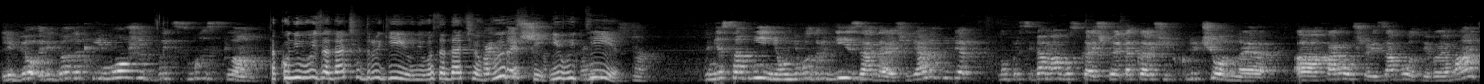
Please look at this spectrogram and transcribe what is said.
Ребенок не может быть смыслом. Так у него и задачи другие. У него задача конечно, вырасти и уйти. Конечно. Вне сомнения, у него другие задачи. Я, например, ну, про себя могу сказать, что я такая очень включенная, а, хорошая и заботливая мать,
